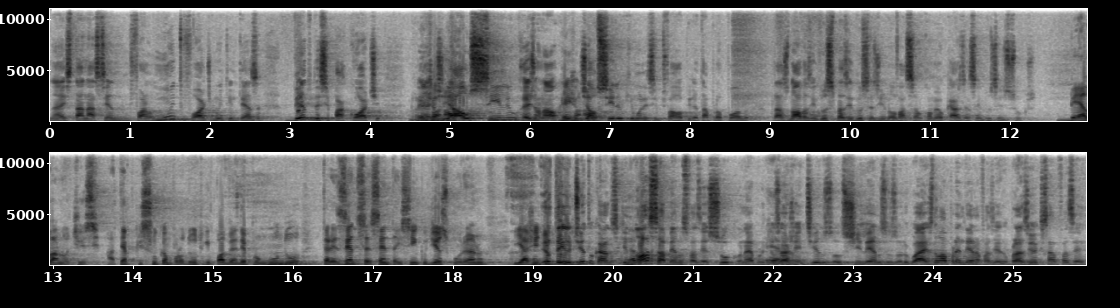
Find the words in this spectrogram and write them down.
né, está nascendo de forma muito forte, muito intensa, dentro desse pacote né, de auxílio regional, regional, de auxílio que o município de Farroupilha está propondo para as novas indústrias, para as indústrias de inovação, como é o caso dessa indústria de sucos. Bela notícia, até porque suco é um produto que pode vender para o mundo 365 dias por ano e a gente... Eu tenho dito, Carlos, que é nós sabemos fazer suco, né? Porque é, os argentinos, os chilenos, os uruguaios não aprenderam a fazer, o Brasil é que sabe fazer.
